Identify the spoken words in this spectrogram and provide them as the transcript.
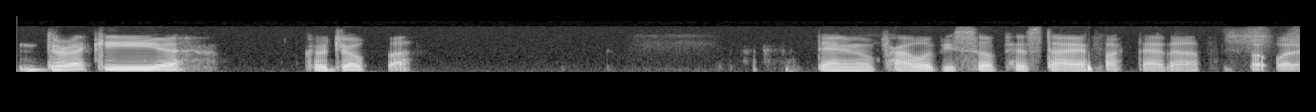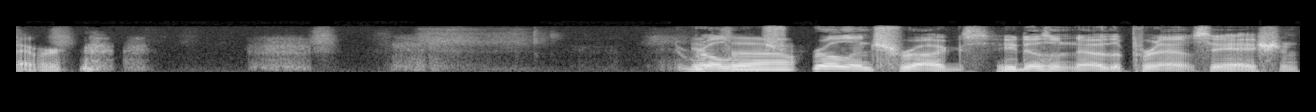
Dreki uh, Kojopa. Danny will probably be so pissed I fucked that up, but whatever. Roland, uh, Roland shrugs. He doesn't know the pronunciation.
